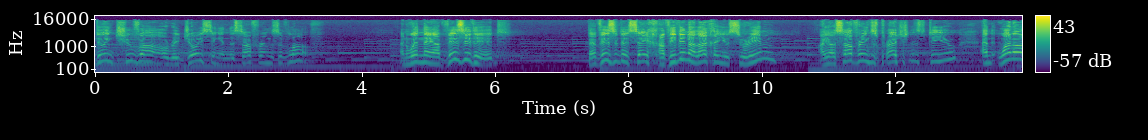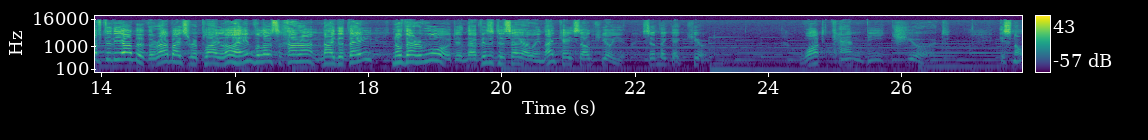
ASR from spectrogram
doing tshuva or rejoicing in the sufferings of love. And when they are visited, their visitors say, Chavivin alacha yusurim? Are your sufferings precious to you? And one after the other, the rabbis reply, Lo v'lo sacharan. Neither they nor their reward. And their visitors say, oh, in that case, I'll cure you. So they get cured. What can be cured is not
